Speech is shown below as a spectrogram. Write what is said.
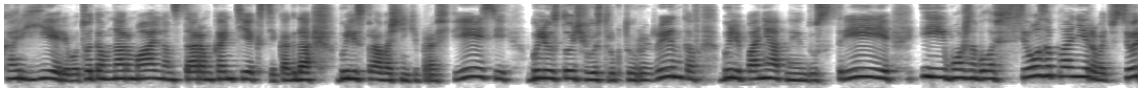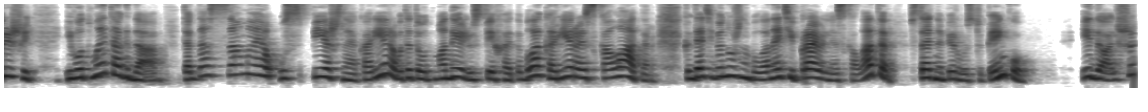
карьере, вот в этом нормальном старом контексте, когда были справочники профессий, были устойчивые структуры рынков, были понятные индустрии, и можно было все запланировать, все решить. И вот мы тогда, тогда самая успешная карьера, вот эта вот модель успеха, это была карьера эскалатор, когда тебе нужно было найти правильный эскалатор, встать на первую ступеньку и дальше,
